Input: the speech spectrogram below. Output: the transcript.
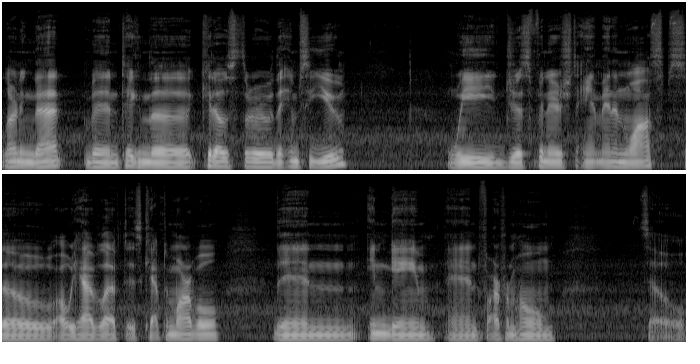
learning that. Been taking the kiddos through the MCU. We just finished Ant Man and Wasp, so all we have left is Captain Marvel, then Endgame and Far From Home. So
